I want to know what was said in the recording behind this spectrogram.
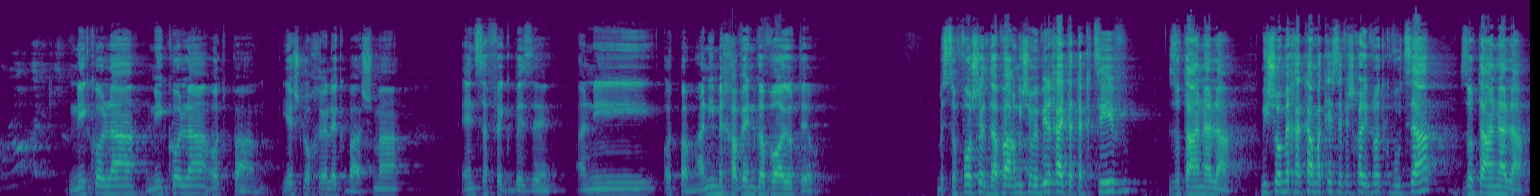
הוא לא האיש הזה. ניקולה, ניקולה, עוד פעם, יש לו חלק באשמה, אין ספק בזה. אני, עוד פעם, אני מכוון גבוה יותר. בסופו של דבר, מי שמביא לך את התקציב, זאת ההנהלה. מי שאומר לך כמה כסף יש לך לבנות קבוצה, זאת ההנהלה. אני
